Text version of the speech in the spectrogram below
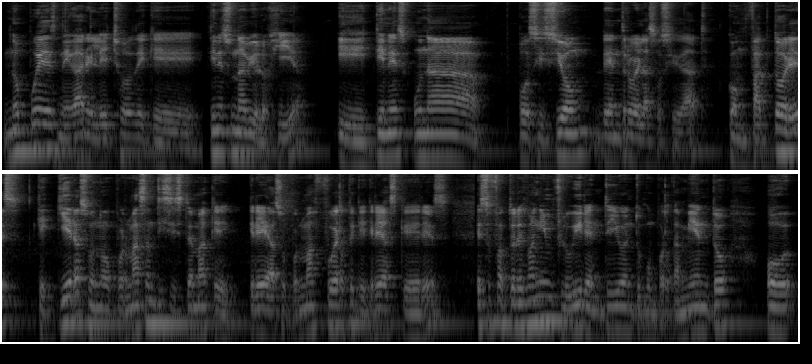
no puedes negar el hecho de que tienes una biología y tienes una posición dentro de la sociedad, con factores que quieras o no, por más antisistema que creas o por más fuerte que creas que eres, esos factores van a influir en ti o en tu comportamiento o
